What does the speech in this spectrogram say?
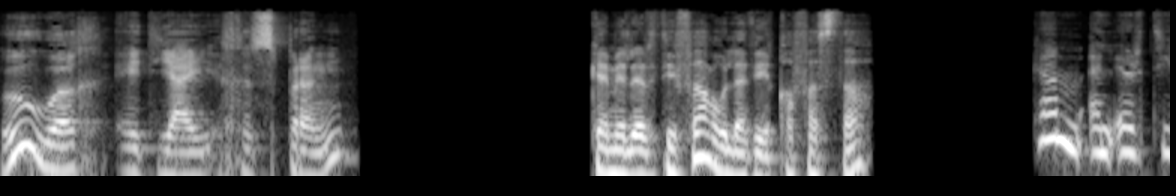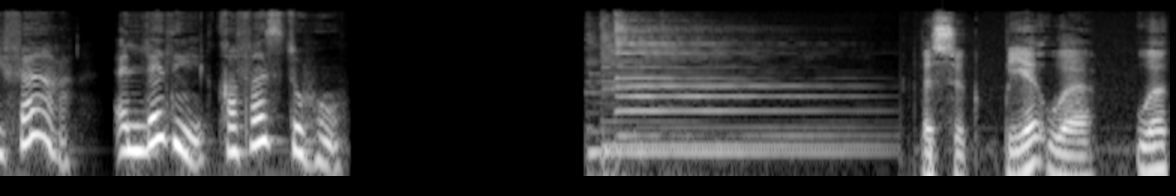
Hoe hoog het jy gespring? كم الارتفاع الذي قفزته؟ كم الارتفاع الذي قفزته؟ Besoek book.de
